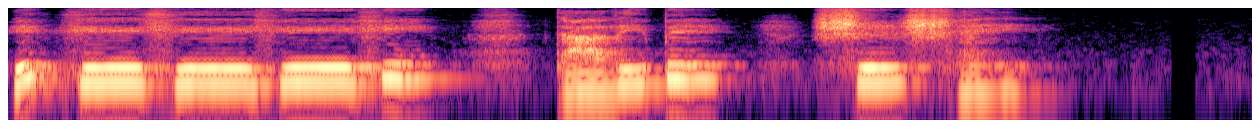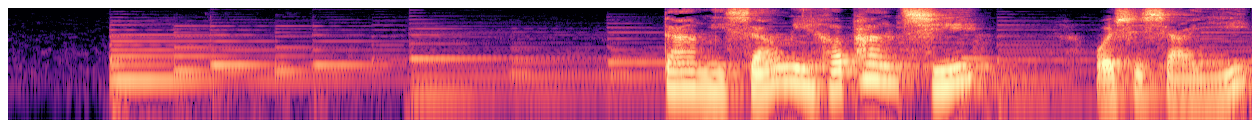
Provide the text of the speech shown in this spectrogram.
嘿嘿嘿嘿嘿，达利比是谁？大米、小米和胖奇，我是小姨，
